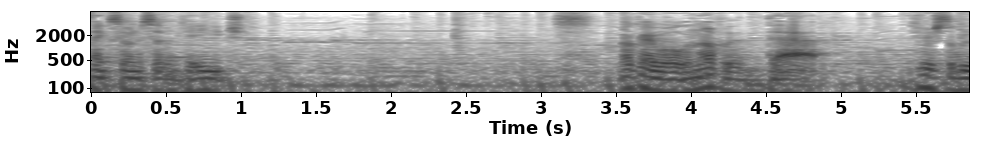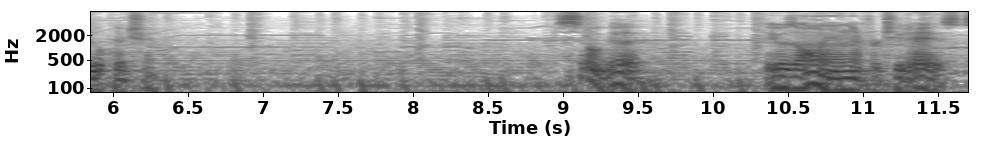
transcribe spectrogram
thanks 77k each. Okay, well, enough of that. Here's the real picture. So good. It was only in there for two days,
